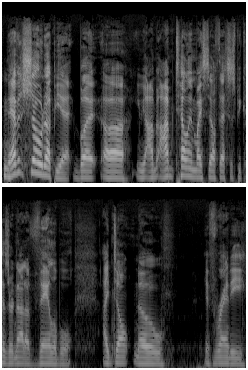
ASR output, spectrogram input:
they haven't showed up yet, but uh, I'm I'm telling myself that's just because they're not available. I don't know if Randy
